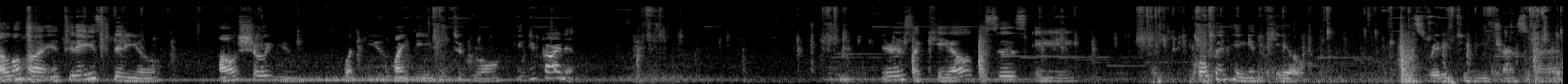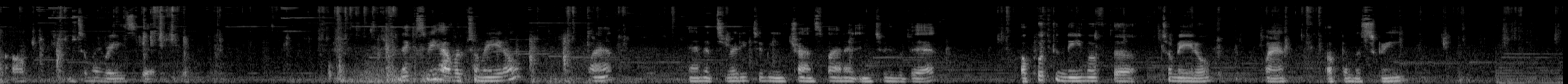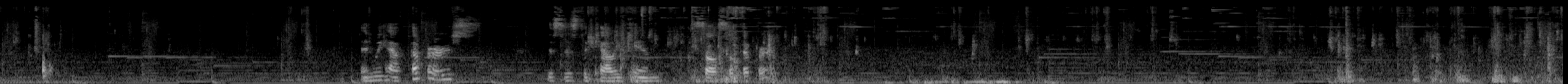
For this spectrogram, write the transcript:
Aloha, in today's video, I'll show you what you might be able to grow in your garden. Here's a kale. This is a Copenhagen kale. It's ready to be transplanted up into my raised bed. Next we have a tomato plant and it's ready to be transplanted into the bed. I'll put the name of the tomato plant up on the screen. Then we have peppers. This is the Cali Kim salsa pepper.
